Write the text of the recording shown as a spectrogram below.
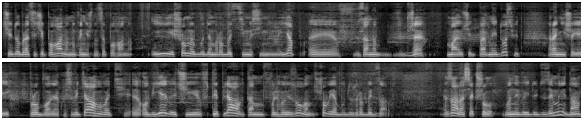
Чи добре це, чи погано, ну, звісно, це погано. І що ми будемо робити з цими сім'ями? Я б е, вже маючи певний досвід, раніше я їх пробував якось витягувати, е, об'єднуючи, втепляв там фольгоізолом. Що я буду зробити зараз? Зараз, якщо вони вийдуть з зими, да,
